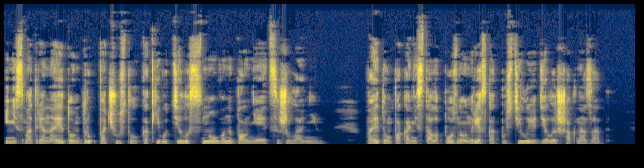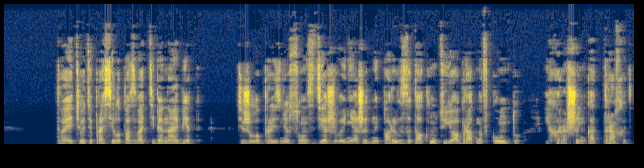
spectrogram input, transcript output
И, несмотря на это, он вдруг почувствовал, как его тело снова наполняется желанием. Поэтому, пока не стало поздно, он резко отпустил ее, делая шаг назад. «Твоя тетя просила позвать тебя на обед», — тяжело произнес он, сдерживая неожиданный порыв затолкнуть ее обратно в комнату и хорошенько оттрахать,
